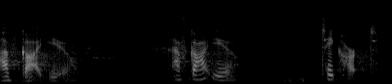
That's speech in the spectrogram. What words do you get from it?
I've got you. I've got you. Take heart.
